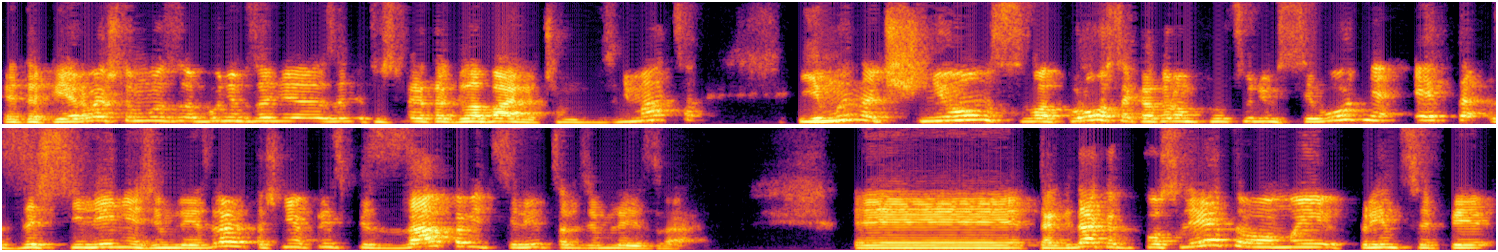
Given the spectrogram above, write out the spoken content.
Это первое, что мы будем заниматься, это глобально, чем заниматься. И мы начнем с вопроса, о котором мы обсудим сегодня, это заселение земли Израиля, точнее, в принципе, заповедь селиться в земле Израиля. э, тогда как после этого мы, в принципе,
